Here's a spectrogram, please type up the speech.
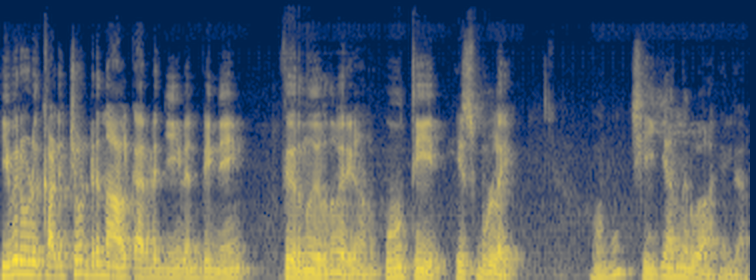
ഇവരോട് കളിച്ചുകൊണ്ടിരുന്ന ആൾക്കാരുടെ ജീവൻ പിന്നെയും തീർന്നു തീർന്നു വരികയാണ്. ഹൂത്തിയും ഹിസ്ബുള്ളയും. ഒന്നും ചെയ്യാൻ നിർവാഹമില്ല.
